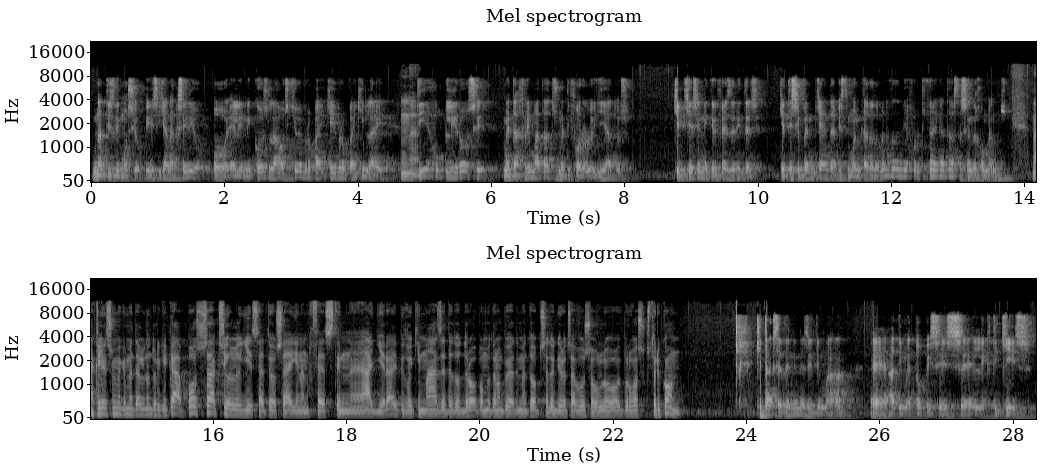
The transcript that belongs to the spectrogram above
να τις δημοσιοποιήσει για να ξέρει ο, ο ελληνικός λαός και, ο Ευρωπαϊ, και οι ευρωπαϊκοί λαοί Ναι. τι έχουν πληρώσει με τα χρήματά τους, με τη φορολογία τους και ποιες είναι οι κρυφές ρήτε και τι συμβαίνει, ποια είναι τα επιστημονικά δεδομένα, θα ήταν διαφορετικά η κατάσταση ενδεχομένως. Να κλείσουμε και με τα ελληνοτουρκικά. Πώς αξιολογήσατε όσα έγιναν χθες στην ε, Άγκυρα, επιδοκιμάζετε τον τρόπο με τον οποίο αντιμετώπισε τον κύριο Τσαβούσογλου ο Υπουργός Εξωτερικών; Κοιτάξτε, δεν είναι ζήτημα ε, αντιμετώπισης ε, λεκτικής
